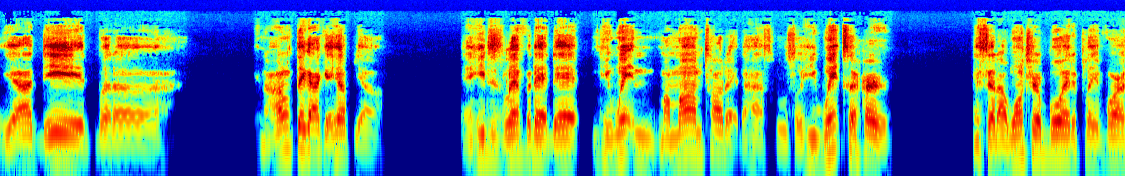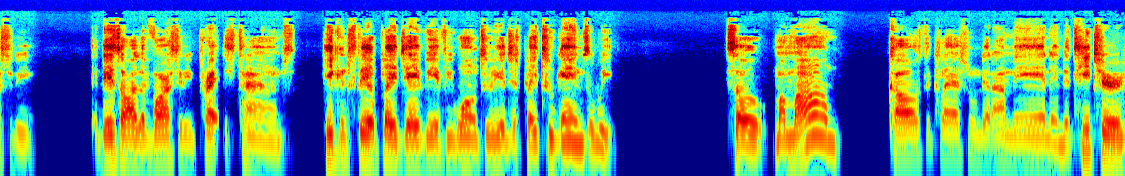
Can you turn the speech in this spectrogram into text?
yeah, I did, but uh, you know, I don't think I can help y'all. And he just left it at that. He went and my mom taught at the high school. So he went to her and said, I want your boy to play varsity. These are the varsity practice times. He can still play JV if he wants to. He'll just play two games a week. So my mom calls the classroom that I'm in, and the teacher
